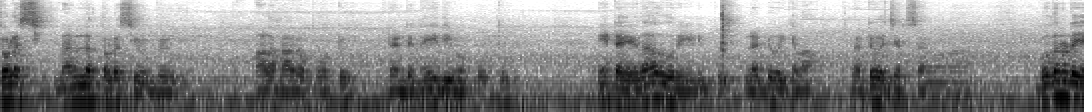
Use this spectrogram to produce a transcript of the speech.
துளசி நல்ல துளசி வந்து அழகாக போட்டு ரெண்டு நெய் தீபம் போட்டு நீட்டாக ஏதாவது ஒரு இனிப்பு லட்டு வைக்கலாம். லட்டு வச்சிருச்சாங்கன்னா புதனுடைய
